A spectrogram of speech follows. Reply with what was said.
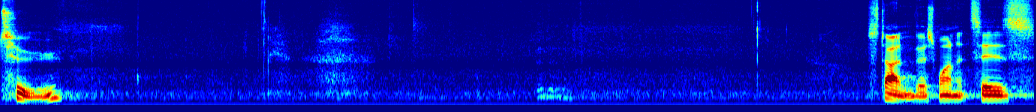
2, start in verse 1, it says,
